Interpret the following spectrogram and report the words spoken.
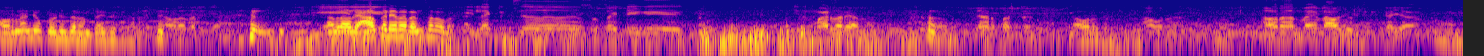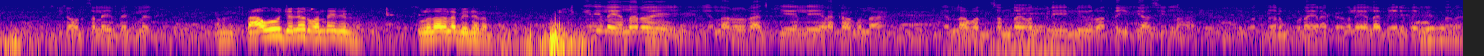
ಅವ್ರನ್ನ ನೀವು ಪ್ರೊಡ್ಯೂಸರ್ ಅಂತ ಇದ್ದೀರಿ ಸರ್. ಅವರದಾರ ಈಗ? ಅಂದ್ರೆ ಅವ್ರು ಯಾವ ಕಡೆ ಇದಾರೆ ಸರ್ ಅವರು? ಎಲೆಕ್ಟ್ರಿಕ್ಸ್ ಸೊಸೈಟಿಗೆ ಇದನ್ನ ಮಾಡಿದಾರೆ ಯಾರು? ಯಾರು ಫಸ್ಟ್ ಅವರು. ಅವರು. ಅವ್ರು ಅಂದಾಗ ನಾವು ಜೋಡಿಸಿದ್ವಿ ಕೈಯ. ಈಗ ಅವ್ರ ಸಲಹೆ ಬೇಕಲ್ಲ ಅದು. ಅಂದ್ರೆ ತಾವು ಜೊಲ್ಲೆಯವ್ರು ಒಂದೇ ಇದ್ದೀರಿ ಸರ್. ಉಳಿದವರೆಲ್ಲ ಬೇರೆ ಇದಾರೆ ಏನಿಲ್ಲ ಎಲ್ಲರೂ ಎಲ್ಲರೂ ರಾಜಕೀಯದಲ್ಲಿ ಹೇಳೋಕ್ಕಾಗಲ್ಲ. ಎಲ್ಲ ಒಂದು ಸಮುದಾಯ ಒಂದು ಕಡೆ ಎಲ್ಲೂ ಇರುವಂಥ ಇತಿಹಾಸ ಇಲ್ಲ. ಒಂದು ಧರ್ಮ ಕೂಡ ಇರೋಕ್ಕಾಗಲ್ಲ ಎಲ್ಲ ಬೇರೆ ಬೇರೆ ಇರ್ತಾರೆ.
